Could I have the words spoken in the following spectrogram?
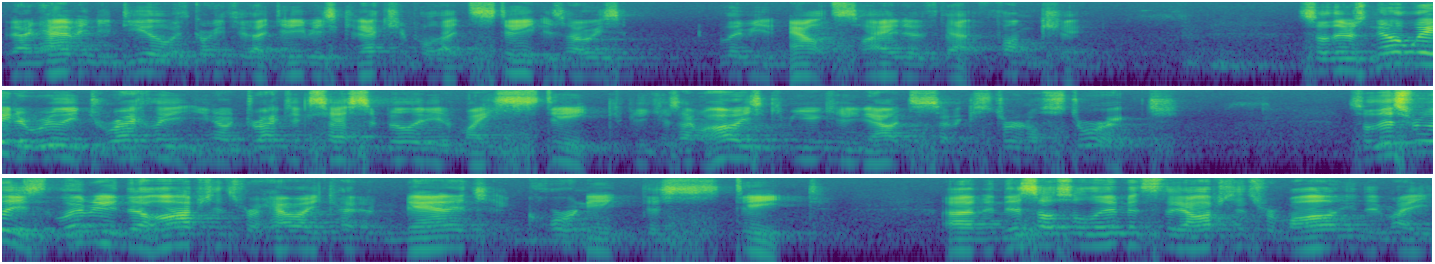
and I'm having to deal with going through that database connection pool, that state is always living outside of that function. So there's no way to really directly, you know, direct accessibility of my state because I'm always communicating out to some external storage. So this really is limiting the options for how I kind of manage and coordinate the state. Um, and this also limits the options for modeling that my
